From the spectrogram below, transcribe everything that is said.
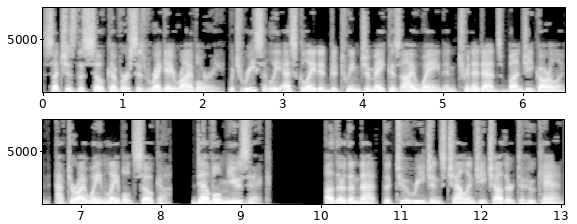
such as the soca versus reggae rivalry, which recently escalated between Jamaica's I Wayne and Trinidad's Bunji Garlin, after I Wayne labeled soca, "'devil music'". Other than that, the two regions challenge each other to who can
